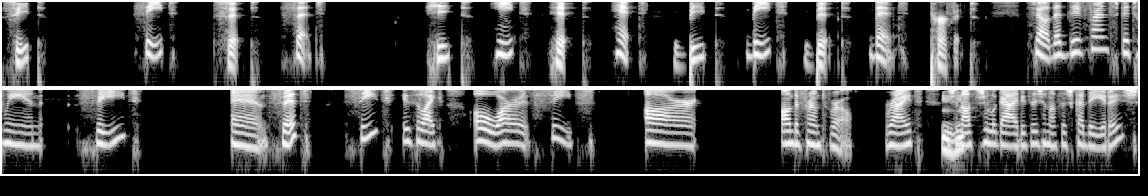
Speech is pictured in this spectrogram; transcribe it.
Seat, Seat. sit. Sit. Heat, Heat. hit. Hit. Beat, Beat. bit. Bit. Perfect. So the difference between seat and sit, seat is like, oh, our seats are on the front row, right? Os Mhm. nossos lugares, as nossas cadeiras,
